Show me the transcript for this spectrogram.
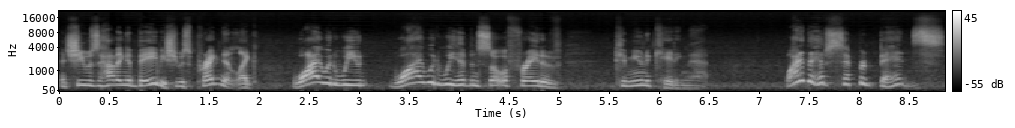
And she was having a baby. She was pregnant. Like, why would we why would we have been so afraid of communicating that? Why did they have separate beds?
